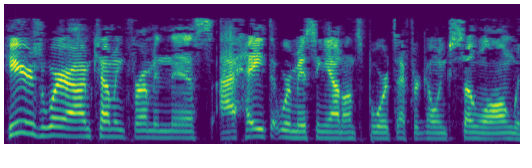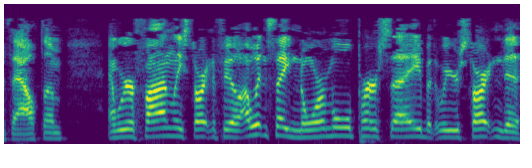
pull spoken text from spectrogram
Here's where I'm coming from in this. I hate that we're missing out on sports after going so long without them. And we were finally starting to feel, I wouldn't say normal per se, but we were starting to,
